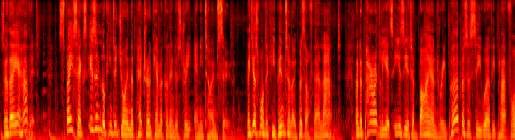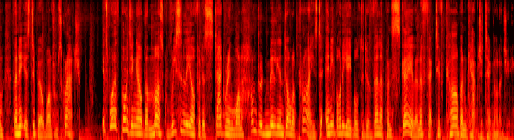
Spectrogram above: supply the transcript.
So there you have it. SpaceX isn't looking to join the petrochemical industry anytime soon. They just want to keep interlopers off their land. And apparently, it's easier to buy and repurpose a seaworthy platform than it is to build one from scratch. It's worth pointing out that Musk recently offered a staggering $100 million prize to anybody able to develop and scale an effective carbon capture technology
